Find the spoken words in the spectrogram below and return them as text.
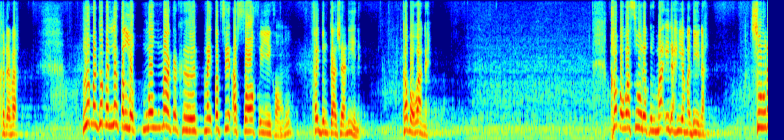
เข้าใจปะแล้วมันก็เป็นเรื่องตลกงงมากก็คือ ในตัฟซีรอัสซอฟีของไฟดุลกาชานีเนี่ยเขาบอกว่าไงเขาบอกว่าسورة المائدة هي مدنيةสุร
